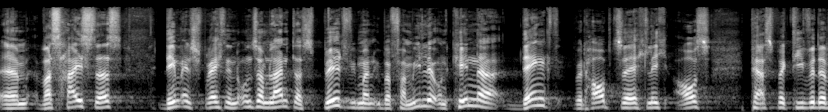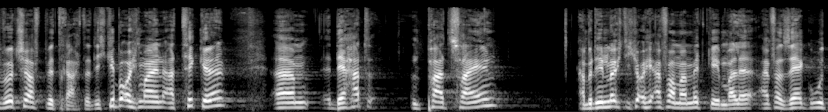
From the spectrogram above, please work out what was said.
Ähm, was heißt das? Dementsprechend in unserem Land das Bild, wie man über Familie und Kinder denkt, wird hauptsächlich aus Perspektive der Wirtschaft betrachtet. Ich gebe euch mal einen Artikel, ähm, der hat ein paar Zeilen, aber den möchte ich euch einfach mal mitgeben, weil er einfach sehr gut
